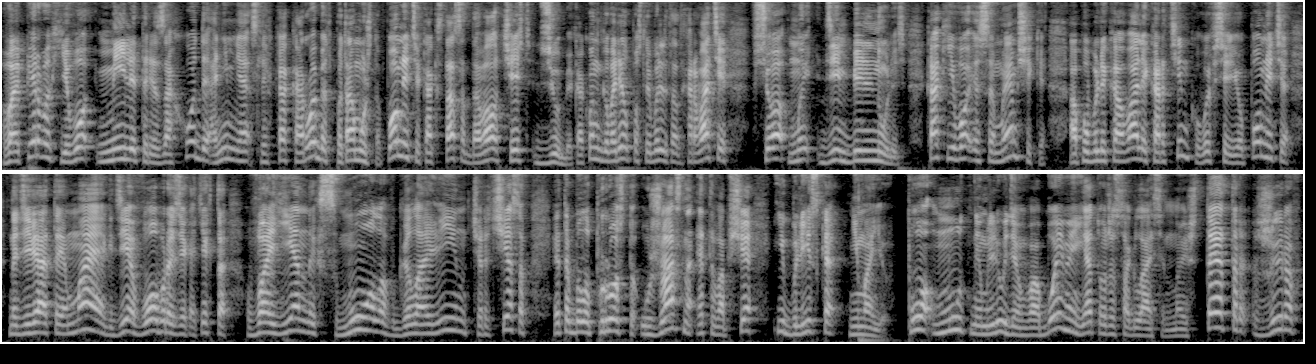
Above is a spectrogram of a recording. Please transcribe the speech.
Во-первых, его милитари заходы, они меня слегка коробят, потому что, помните, как Стас отдавал честь Дзюбе? Как он говорил после вылета от Хорватии, все, мы дембельнулись. Как его СММщики опубликовали картинку, вы все ее помните, на 9 мая, где в образе каких-то военных Смолов, Головин, Черчесов, это было просто ужасно, это вообще и близко не мое. По мутным людям в обойме я тоже согласен. Но и Штеттер, Жиров,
